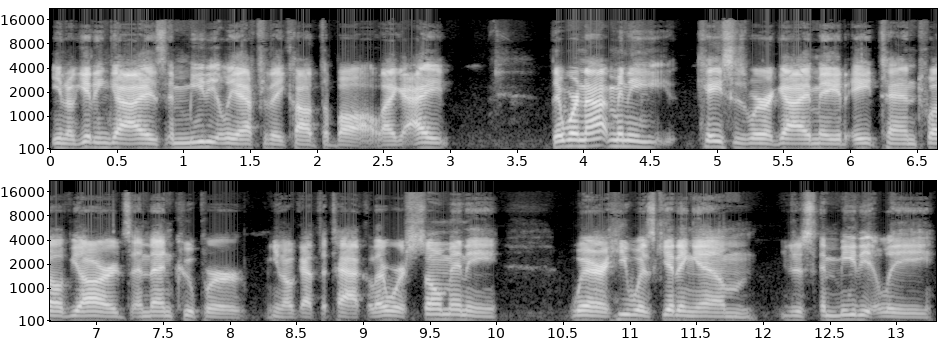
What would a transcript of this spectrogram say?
you know, getting guys immediately after they caught the ball. Like I there were not many cases where a guy made 8, 10, 12 yards and then Cooper, you know, got the tackle. There were so many where he was getting him just immediately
